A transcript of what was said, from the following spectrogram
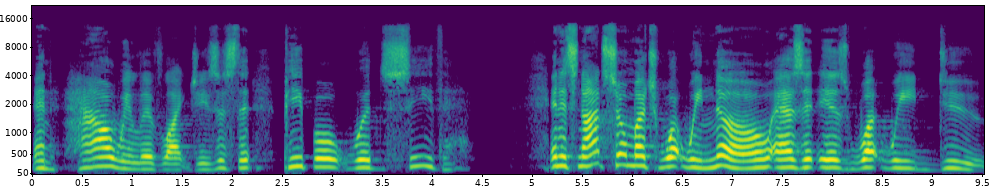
And how we live like Jesus, that people would see that. And it's not so much what we know as it is what we do.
